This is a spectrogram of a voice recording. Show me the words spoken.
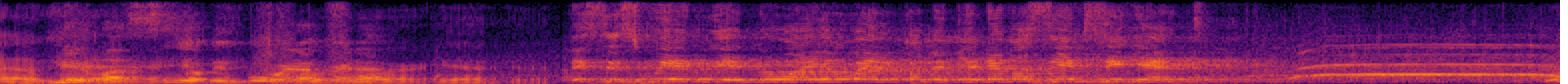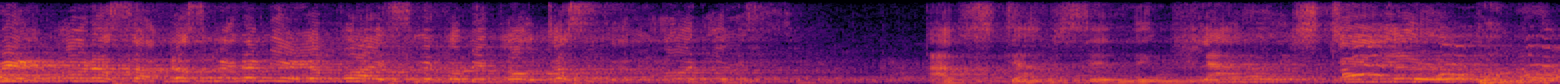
Okay. Never see you before that, brother. Yeah, yeah. This is Wayne Wade. No one you welcome him. You never see him sing yet. Wait, oh, that's up. Just make them hear your voice a little bit out. Just, oh, just. I've stopped sending flowers to your apartment.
